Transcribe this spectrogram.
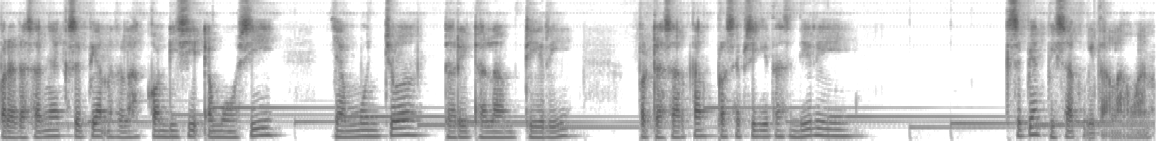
pada dasarnya kesepian adalah kondisi emosi yang muncul dari dalam diri berdasarkan persepsi kita sendiri. Kesepian bisa kita lawan.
